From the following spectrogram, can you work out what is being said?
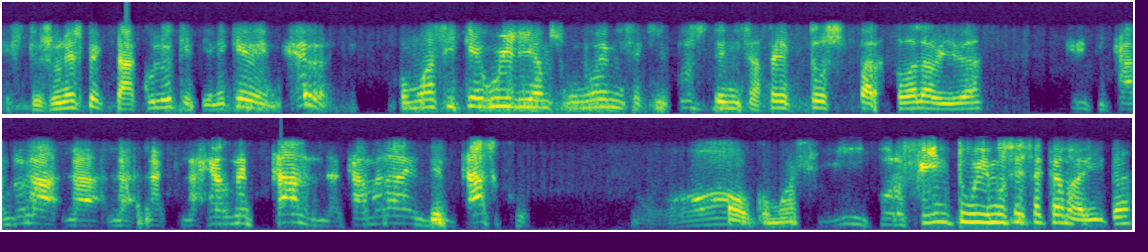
esto es un espectáculo que tiene que vender. ¿Cómo así que Williams, uno de mis equipos, de mis afectos para toda la vida, criticando la, la, la, la, la helmet cam, la cámara del, casco? No, ¿cómo así? Por fin tuvimos esa camarita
